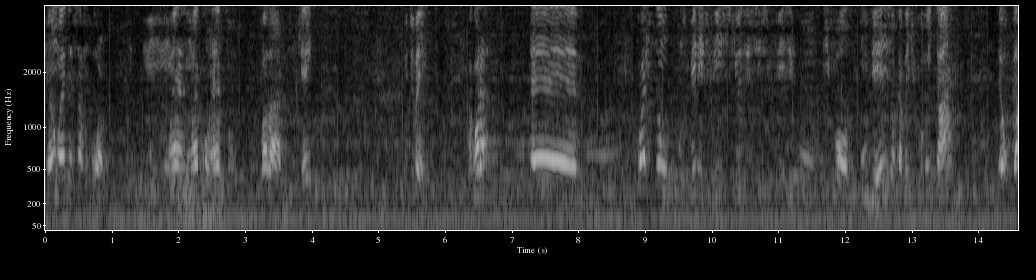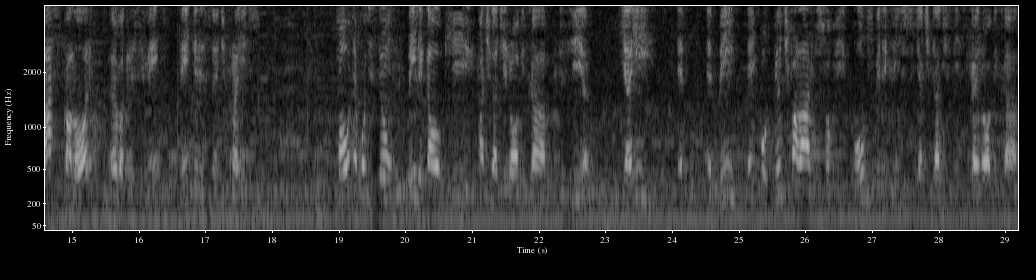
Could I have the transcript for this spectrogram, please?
não é dessa forma. Não, não é, não é correto falar, ok? Muito bem. Agora, é, quais são os benefícios que o exercício físico envolve? Um deles eu acabei de comentar, é o gasto calórico, é o emagrecimento, bem interessante para isso. Uma outra condição bem legal que a atividade aeróbica propicia, e aí é, é bem é importante falarmos sobre outros benefícios que a atividade física aeróbica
